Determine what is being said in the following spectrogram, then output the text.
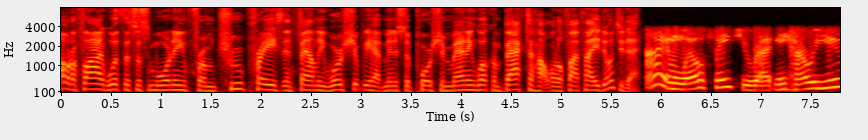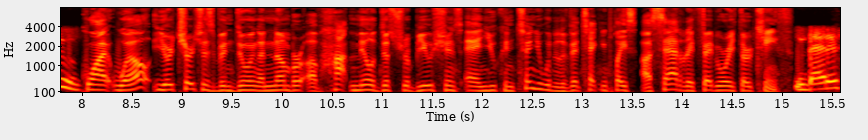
Hot 105 with us this morning from True Praise and Family Worship. We have Minister Portia Manning. Welcome back to Hot 105. How are you doing today? I am well, thank you, Rodney. How are you? Quite well. Your church has been doing a number of hot meal distributions, and you continue with an event taking place uh, Saturday, February 13th. That is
